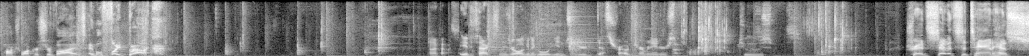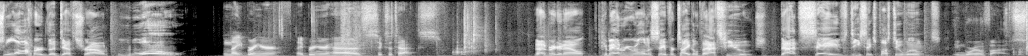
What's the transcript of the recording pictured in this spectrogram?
Poxwalker survives and we'll fight back. And I pass. Eight attacks, and these are all going to go into your Death Shroud Terminators. Twos. Transcendent C'tan has slaughtered the Death Shroud. Whoa! Nightbringer. Nightbringer has six attacks. Nightbringer now, command reroll on a save for Tycho. That's huge. That saves d6 plus two wounds. Ingorion fives.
